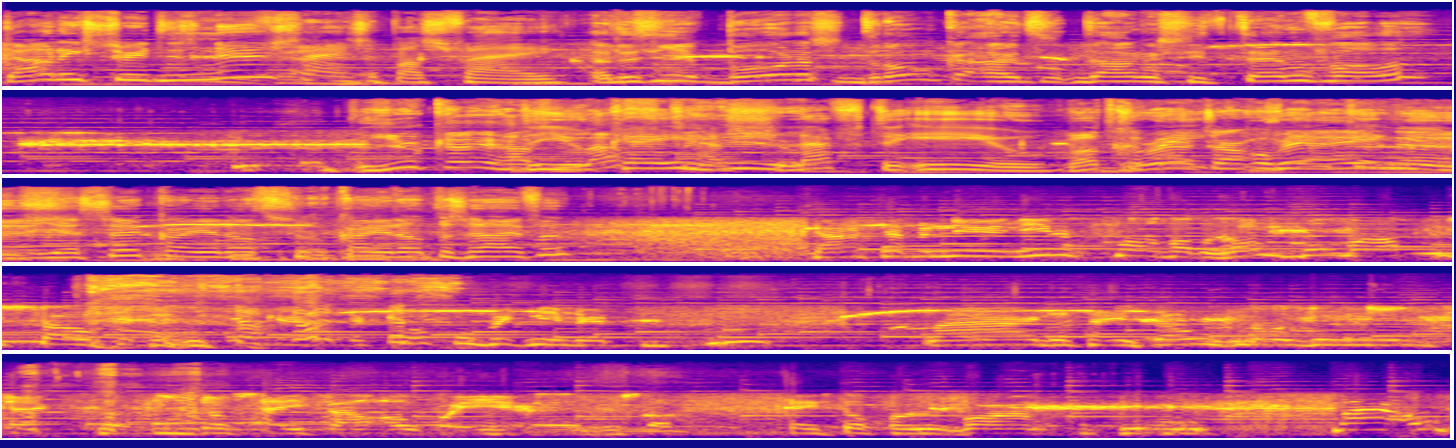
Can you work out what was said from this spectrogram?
Downing Street is Nu zijn ze pas vrij. En dus hier Boris dronken uit Downing Street 10 vallen. UK has, The UK left, the has EU. left the EU. Wat gebeurt er om je heen, eh. Jesse? Kan je, dat, kan je dat beschrijven? Nou, ze hebben nu in ieder geval wat rookbommen afgestoken. Dus de klok hoef ik niet meer. Maar er zijn zoveel Union dat die nog steeds wel overheersen. Dus dat geeft toch een warm gevoel. Maar ook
